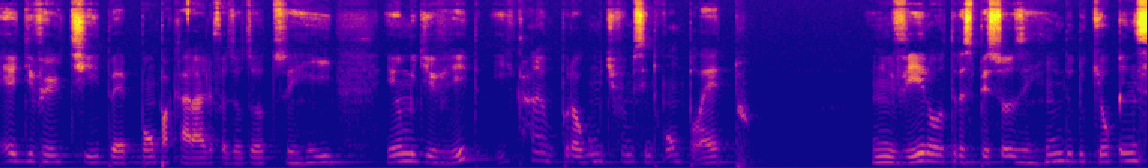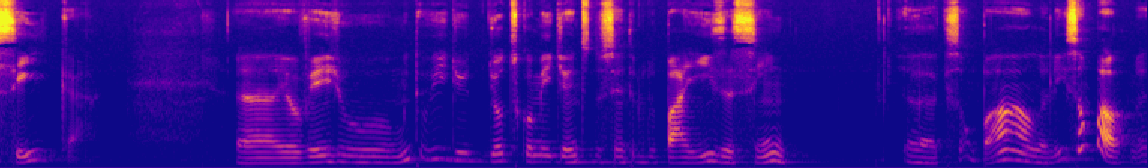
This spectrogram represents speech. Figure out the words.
é divertido, é bom pra caralho fazer os outros rir. Eu me divido e, cara, por algum motivo eu me sinto completo em ver outras pessoas rindo do que eu pensei, cara. Uh, eu vejo muito vídeo de outros comediantes do centro do país, assim, uh, que São Paulo ali, São Paulo, né?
